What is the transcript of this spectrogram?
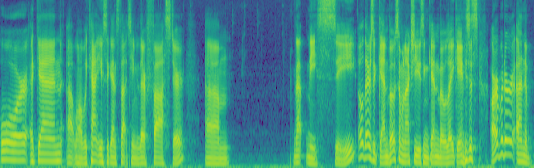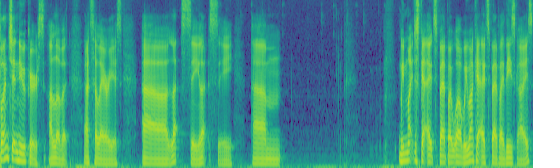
Or again, uh, well, we can't use against that team. They're faster. Um, let me see. Oh, there's a Genbo. Someone actually using Genbo late game. It's just Arbiter and a bunch of nukers. I love it. That's hilarious. Uh, let's see. Let's see. Um, we might just get outsped by, well, we won't get outsped by these guys.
